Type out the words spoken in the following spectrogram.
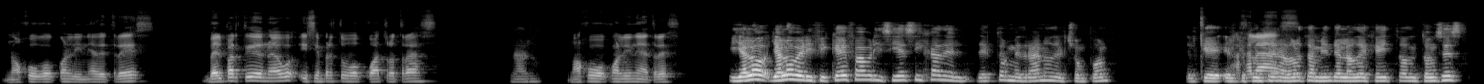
no jugó con línea de tres, ve el partido de nuevo y siempre tuvo cuatro atrás, Claro. no jugó con línea de tres. Y ya lo, ya lo verifiqué, Fabri, si es hija del, de Héctor Medrano del Chompón, el que, el que fue entrenador también del lado de todo. Entonces,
